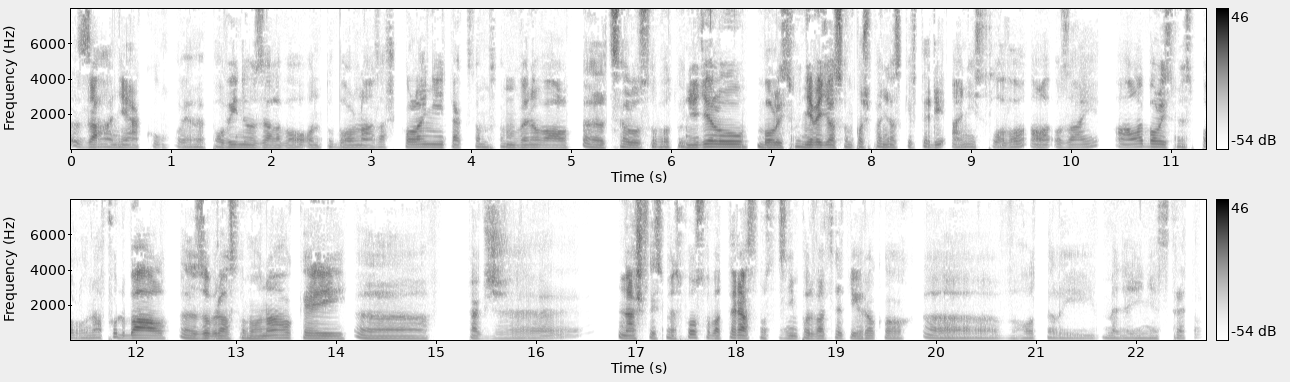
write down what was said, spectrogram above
za nejakú povieme, povinnosť, alebo on tu bol na zaškolení, tak som sa mu venoval e, celú sobotu, nedelu. Boli sme, nevedel som po španielsky vtedy ani slovo, ale ozaj, ale boli sme spolu na futbal, e, zobral som ho na hokej, e, takže Našli sme spôsob a teraz som sa s ním po 20 rokoch uh, v hoteli v Medellíne stretol.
